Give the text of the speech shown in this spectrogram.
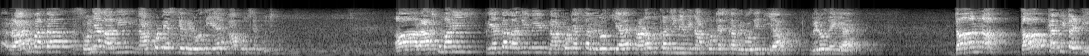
राजमाता सोनिया गांधी नार्को टेस्ट के विरोधी है, आप उनसे पूछ लो। राजकुमारी प्रियंका गांधी ने नार्को टेस्ट का विरोध किया है। प्रणब मुखर्जी ने भी नार्को टेस्ट का विरोध ही किया, विरोध किया है the Anna, the capital T,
